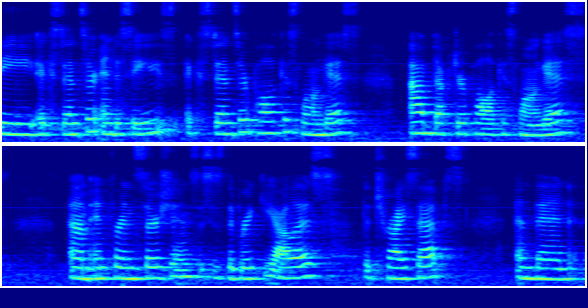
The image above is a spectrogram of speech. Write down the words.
the extensor indicis, extensor pollicis longus, abductor pollicis longus. Um, and for insertions, this is the brachialis, the triceps, and then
